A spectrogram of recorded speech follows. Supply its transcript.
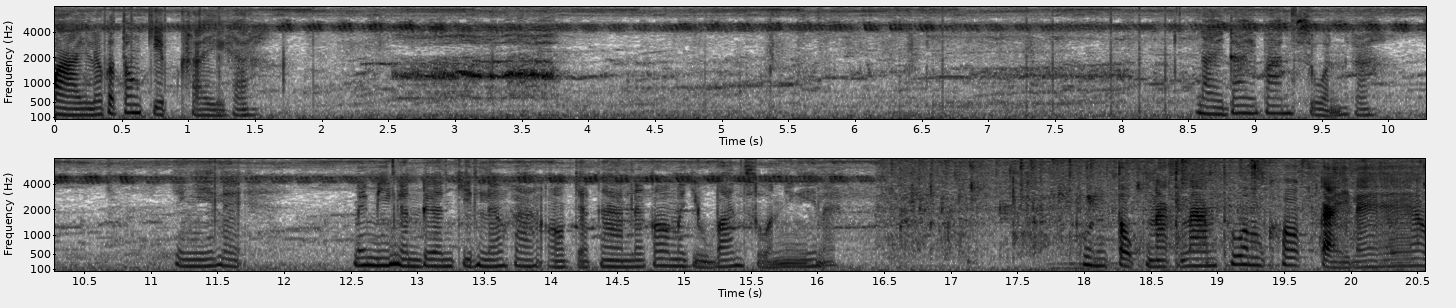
บ่ายแล้วก็ต้องเก็บไข่ค่ะ รายได้บ้านสวนค่ะ อย่างนี้แหละ ไม่มีเงินเดือนกินแล้วค่ะ ออกจากงานแล้วก็มาอยู่บ้านสวนอย่างนี้แหละฝนตกหนักน้ำท่วมคอกไก่แล้ว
